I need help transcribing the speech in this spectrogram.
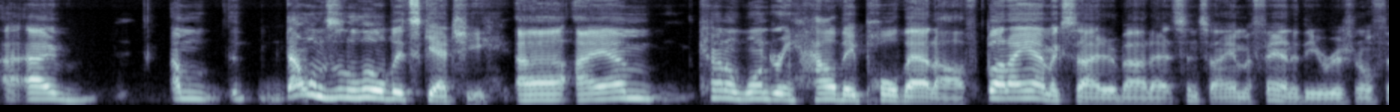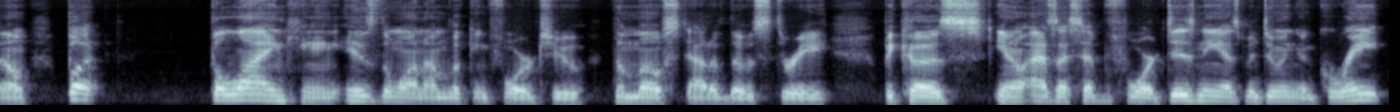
I, I'm that one's a little bit sketchy. Uh, I am kind of wondering how they pull that off, but I am excited about it since I am a fan of the original film. But the Lion King is the one I'm looking forward to the most out of those three because, you know, as I said before, Disney has been doing a great,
